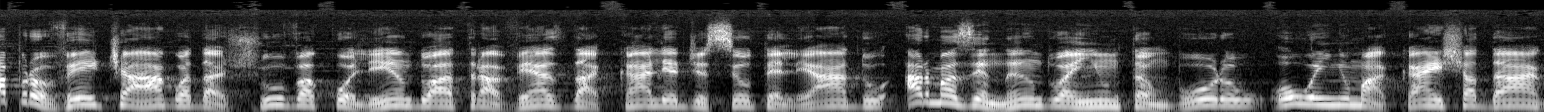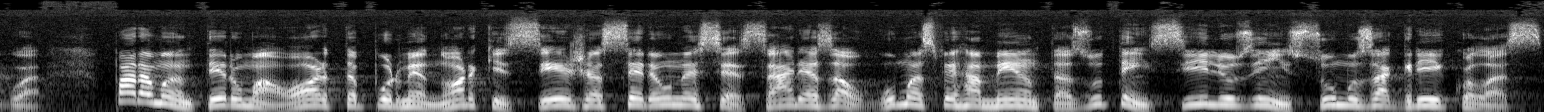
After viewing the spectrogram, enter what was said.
Aproveite a água da chuva colhendo-a através da calha de seu telhado, armazenando-a em um tambor ou em uma caixa d'água. Para manter uma horta, por menor que seja, serão necessárias algumas ferramentas, utensílios e insumos agrícolas.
